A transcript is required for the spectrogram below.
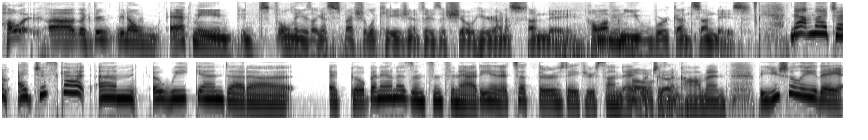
How uh like there you know Acme it's only like a special occasion if there's a show here on a Sunday. How Mm-hmm. often do you work on Sundays? Not much. i I just got um, a weekend at uh, at Go Bananas in Cincinnati, and it's a Thursday through Sunday, Oh, which okay. isn't common. But usually, they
